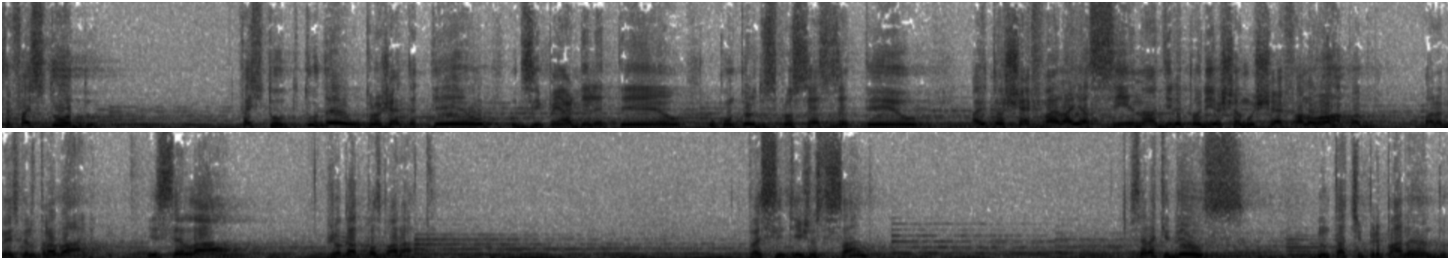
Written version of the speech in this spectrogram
Você faz tudo. Faz tudo. Tudo é, o projeto é teu, o desempenhar dele é teu, o controle dos processos é teu. Aí o teu chefe vai lá e assina, a diretoria chama o chefe e fala, ó oh, rapaz, parabéns pelo trabalho. E sei lá, jogado para as baratas. vai se sentir injustiçado? Será que Deus não está te preparando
